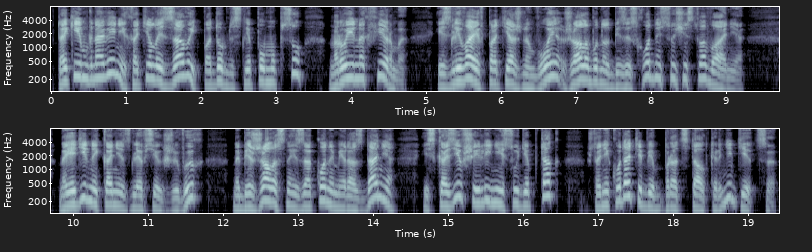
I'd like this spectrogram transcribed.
В такие мгновения хотелось завыть, подобно слепому псу, на руинах фермы, изливая в протяжном вое жалобу на безысходность существования, на единый конец для всех живых, на безжалостные законы мироздания, исказившие линии судеб так, что никуда тебе, брат-сталкер, не деться.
